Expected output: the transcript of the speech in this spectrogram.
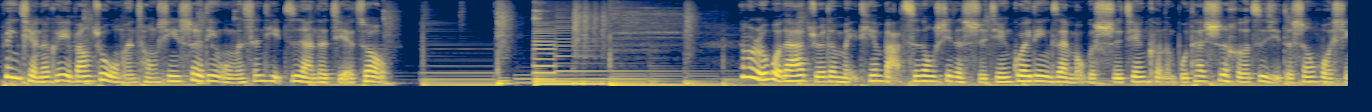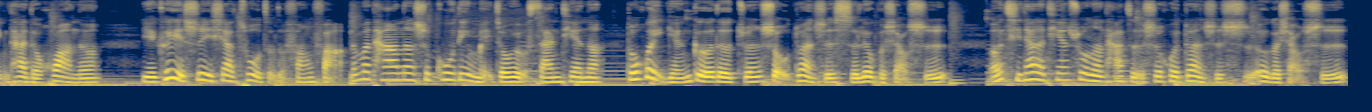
并且呢，可以帮助我们重新设定我们身体自然的节奏。如果大家觉得每天把吃东西的时间规定在某个时间，可能不太适合自己的生活形态的话呢，也可以试一下作者的方法。那么，他呢是固定每周有三天呢，都会严格的遵守断食十六个小时，而其他的天数呢，他则是会断食十二个小时。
